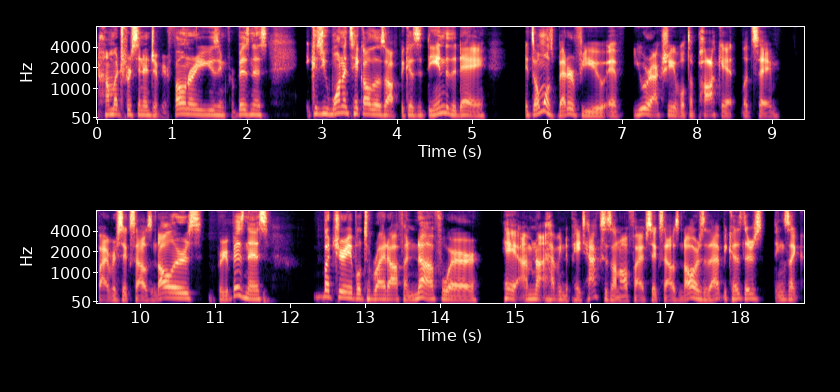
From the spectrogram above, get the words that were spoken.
How much percentage of your phone are you using for business? Because you want to take all those off because at the end of the day, it's almost better for you if you were actually able to pocket, let's say, five or six thousand dollars for your business, but you're able to write off enough where, hey, I'm not having to pay taxes on all five, six thousand dollars of that because there's things like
